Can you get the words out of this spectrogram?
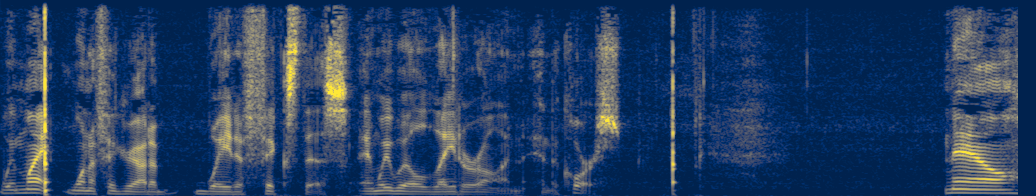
we might want to figure out a way to fix this, and we will later on in the course. Now,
